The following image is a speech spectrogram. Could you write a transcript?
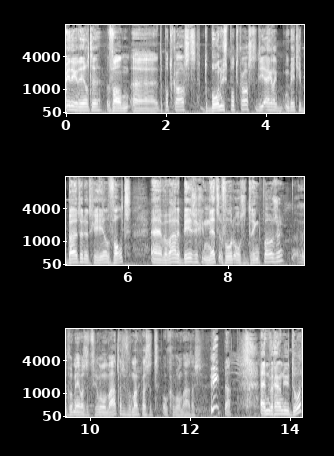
Tweede gedeelte van eh, de podcast, de bonuspodcast, die eigenlijk een beetje buiten het geheel valt. Eh, we waren bezig net voor onze drinkpauze. Eh, voor mij was het gewoon water, voor Mark was het ook gewoon water. Ja. En we gaan nu door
